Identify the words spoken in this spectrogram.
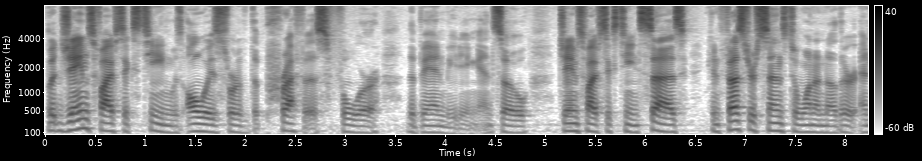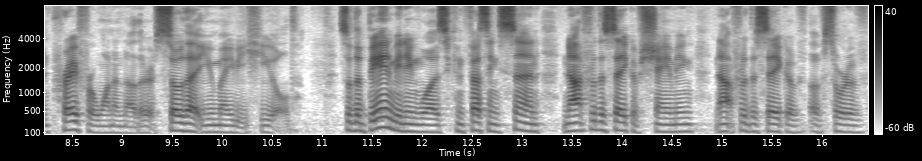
But James 5:16 was always sort of the preface for the band meeting. And so James 5:16 says, "Confess your sins to one another and pray for one another so that you may be healed." So the band meeting was confessing sin not for the sake of shaming, not for the sake of, of sort of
